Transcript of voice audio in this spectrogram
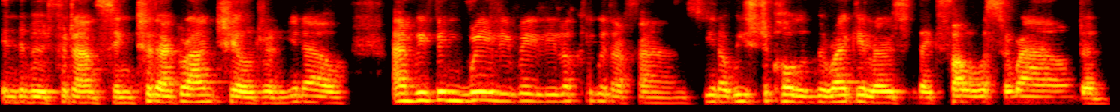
in the mood for dancing to their grandchildren, you know. And we've been really, really lucky with our fans. You know, we used to call them the regulars, and they'd follow us around and,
